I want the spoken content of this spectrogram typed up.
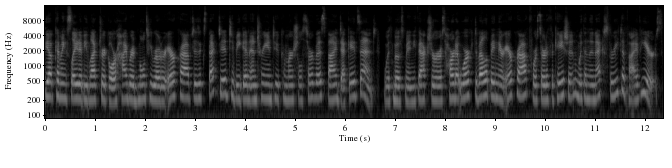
The upcoming slate of electric or hybrid multi-rotor aircraft is expected to begin entry into commercial service by decade's end, with most manufacturers hard at work developing their aircraft for certification within the next three to five years.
